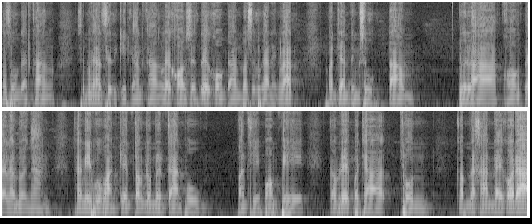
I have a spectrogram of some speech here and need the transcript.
กระทรวงการคลังสำนักงานเศรษฐกิจการคลังและคอนเซ็นเตอร์โครงการบัตรสวัสดิการแห่งรัฐวันจันทร์ถึงศุกร์ตามเวลาของแต่ละหน่วยงาน ทั้งนี้ผู้ผ่านเกณฑ์ต้องดำเนินการผูกบัญชีพร้อมเพย์กับเลขประชาชน กับธนาคารใดก็ได้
